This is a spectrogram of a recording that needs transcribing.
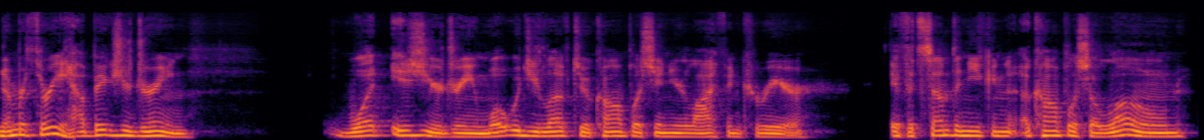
Number three, how big's your dream? What is your dream? What would you love to accomplish in your life and career? If it's something you can accomplish alone,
